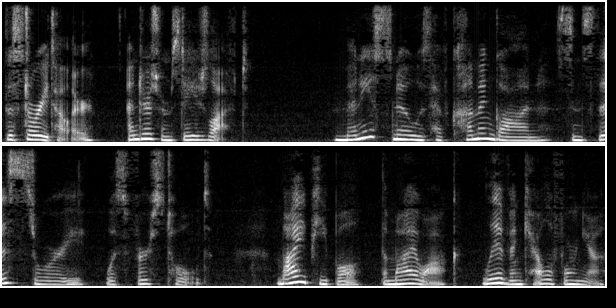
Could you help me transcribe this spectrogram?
The storyteller enters from stage left. Many snows have come and gone since this story was first told. My people, the Miwok, live in California,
